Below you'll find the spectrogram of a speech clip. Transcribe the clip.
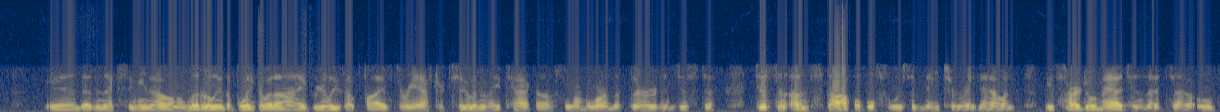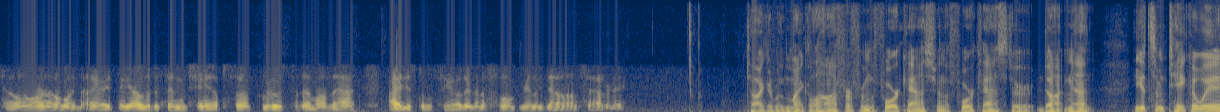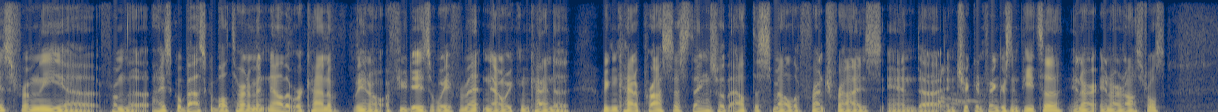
and uh, the next thing you know, literally the blink of an eye, Greeley's up five three after two, and then they tack on four more in the third, and just uh, just an unstoppable force of nature right now. And it's hard to imagine that uh, Old Town Orono, and I, they are the defending champs, so kudos to them on that. I just don't see how they're going to slow Greeley down on Saturday. Talking with Michael Hoffer from the Forecaster and the Forecaster.net. You get some takeaways from the uh, from the high school basketball tournament. Now that we're kind of you know a few days away from it, now we can kind of we can kind of process things without the smell of French fries and uh, and chicken fingers and pizza in our in our nostrils.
